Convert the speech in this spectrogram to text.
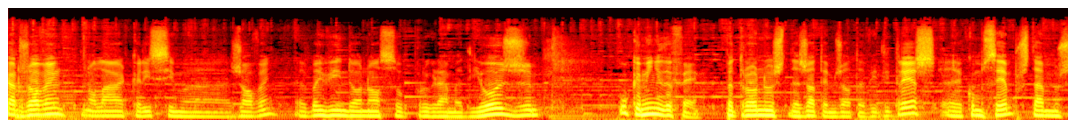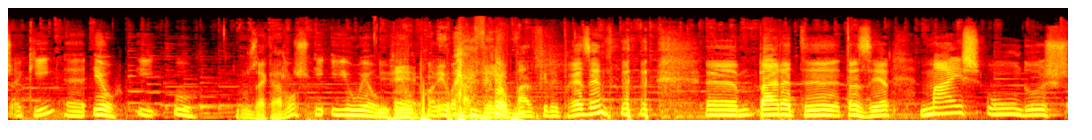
Caro jovem, olá, caríssima jovem, bem-vindo ao nosso programa de hoje, O Caminho da Fé, patronos da JMJ 23. Eh, como sempre, estamos aqui, eh, eu e o José Carlos. E, e o eu, e é, o, eu, Padre Filipe, o Padre Filipe Rezende. Ehm, para te trazer mais um dos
